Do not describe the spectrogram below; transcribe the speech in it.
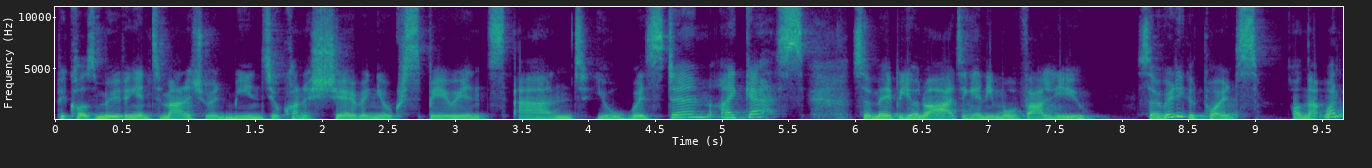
because moving into management means you're kind of sharing your experience and your wisdom, I guess. So maybe you're not adding any more value. So, really good points on that one.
